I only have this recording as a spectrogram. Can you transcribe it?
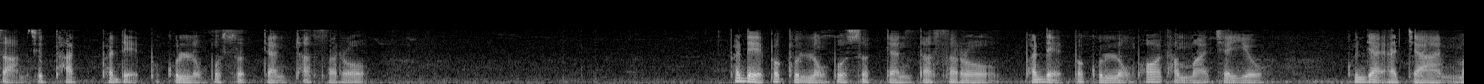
สามสิบทัศพระเดชพระคุณหลวงปู่สดจันทสโร พระเดชพระคุณหลวงปู่สดจันทสโร พระเดชพระคุณหลวงพ่อธรรมชโย คุณยายอาจารย์ ม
